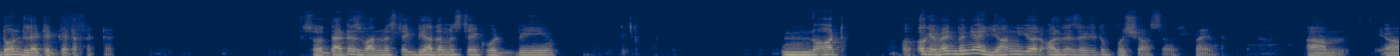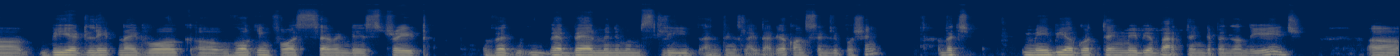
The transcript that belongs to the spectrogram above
don't let it get affected. So that is one mistake. The other mistake would be not okay when, when you're young you're always ready to push yourself right? Um uh, be it late night work uh, working for seven days straight with ba- bare minimum sleep and things like that. You're constantly pushing which may be a good thing maybe a bad thing depends on the age. Uh,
